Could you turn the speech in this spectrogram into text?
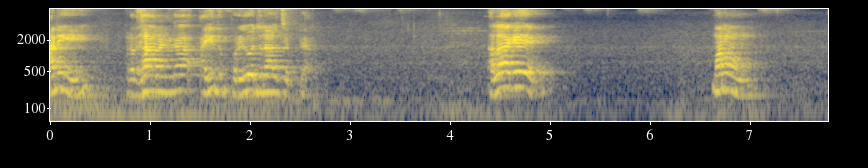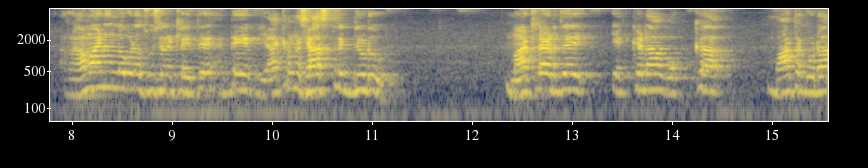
అని ప్రధానంగా ఐదు ప్రయోజనాలు చెప్పారు. అలాగే మనం రామాయణంలో కూడా చూసినట్లయితే అంటే వ్యాకరణ శాస్త్రజ్ఞుడు మాట్లాడితే ఎక్కడ ఒక్క మాట కూడా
